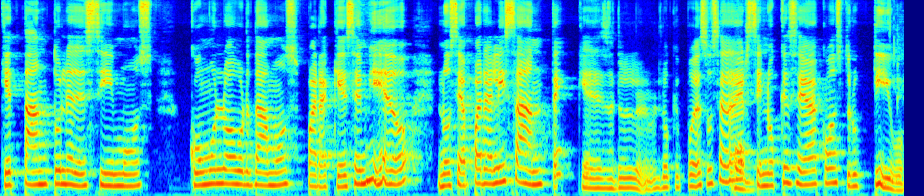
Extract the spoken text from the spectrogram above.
¿Qué tanto le decimos cómo lo abordamos para que ese miedo no sea paralizante, que es lo que puede suceder, sino que sea constructivo.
